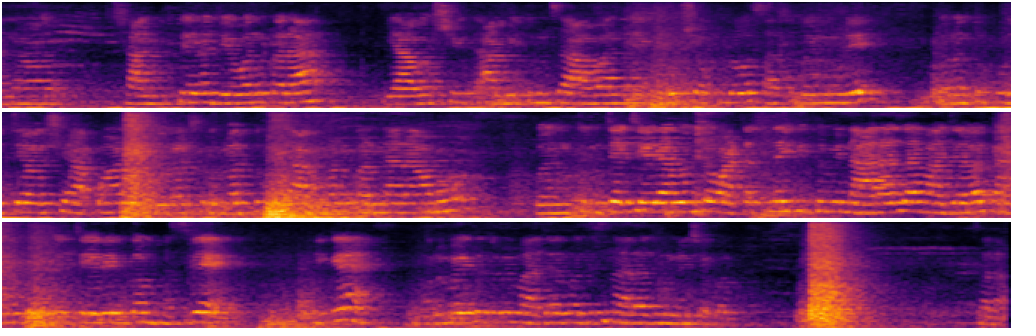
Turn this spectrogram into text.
आणि शांततेनं जेवण करा. यावर्षी आम्ही तुमचं आव्हान नाही करू शकलो सासूबाईमुळे. परंतु पुढच्या वर्षी आपण जोराशोरात तुमचं आगमन करणार आहोत. पण तुमच्या चेहऱ्यावरून तर वाटत नाही की तुम्ही नाराज आहे माझ्यावर कारण तुमचे चेहरे एकदम हसरे आहे ठीक आहे? म्हणून माहिती तुम्ही माझ्यावर कधीच नाराज होऊ नाही शकत. चला.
